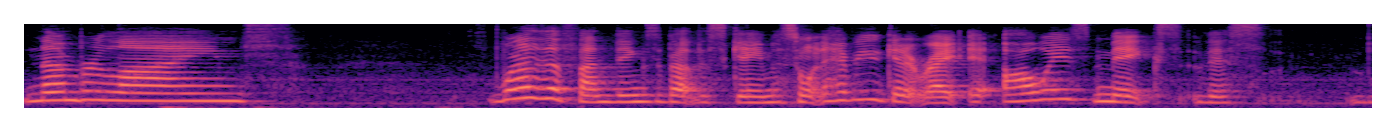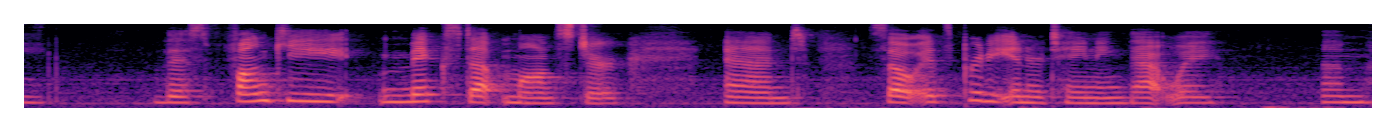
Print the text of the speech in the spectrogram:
number lines, one of the fun things about this game is whenever you get it right, it always makes this this funky, mixed up monster. And so it's pretty entertaining that way. Um,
